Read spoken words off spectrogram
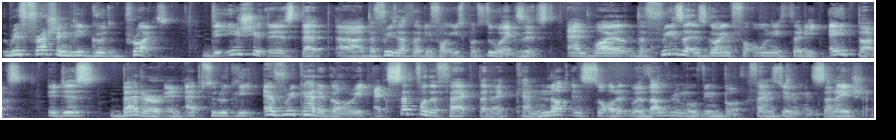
refreshingly good price. The issue is that uh, the Freezer 34 esports do exist. And while the Freezer is going for only 38 bucks, it is better in absolutely every category except for the fact that I cannot install it without removing both fans during installation.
